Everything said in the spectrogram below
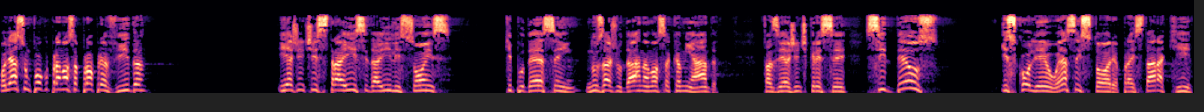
olhasse um pouco para a nossa própria vida e a gente extraísse daí lições que pudessem nos ajudar na nossa caminhada, fazer a gente crescer. Se Deus escolheu essa história para estar aqui,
